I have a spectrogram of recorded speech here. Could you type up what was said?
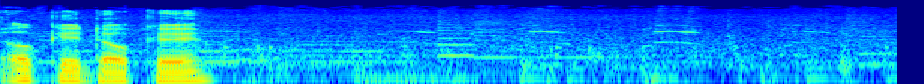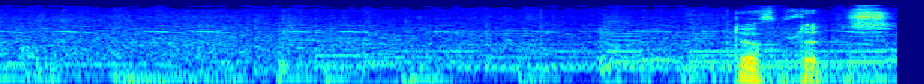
Okay, okay. Dörfplatz.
